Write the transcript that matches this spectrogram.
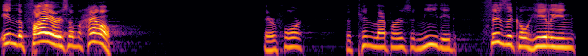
in the fires of hell. Therefore, the ten lepers needed physical healing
